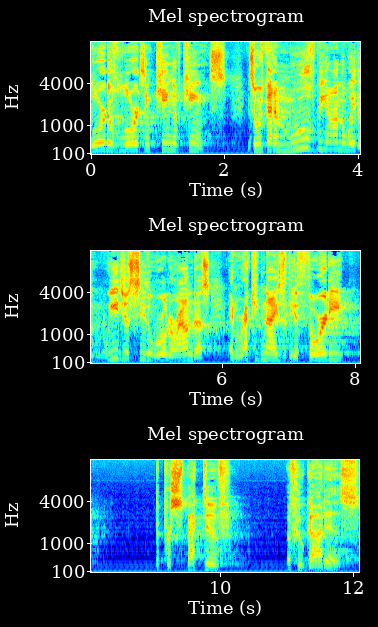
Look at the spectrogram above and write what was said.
Lord of lords and King of kings. And so we've got to move beyond the way that we just see the world around us and recognize the authority, the perspective of who God is.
